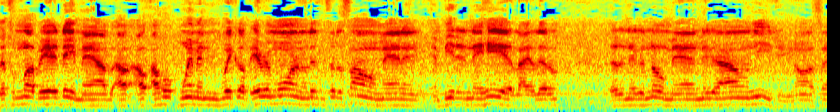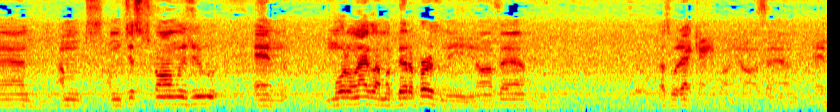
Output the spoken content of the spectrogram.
Lift them up every day, man. I, I, I hope women wake up every morning and listen to the song, man, and, and beat it in their head. Like, let them, let a nigga know, man, nigga, I don't need you. You know what I'm saying? I'm, I'm just as strong as you, and more than likely, I'm a better person than you. You know what I'm saying? So that's where that came from. You know what I'm saying? And,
